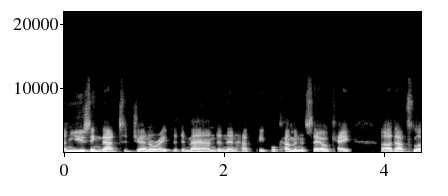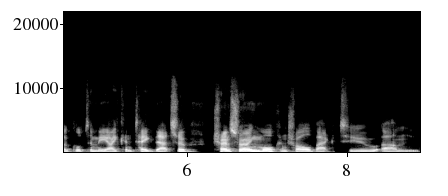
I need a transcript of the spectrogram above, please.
and using that to generate the demand, and then have people come in and say, okay, uh, that's local to me, I can take that. So transferring more control back to um,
